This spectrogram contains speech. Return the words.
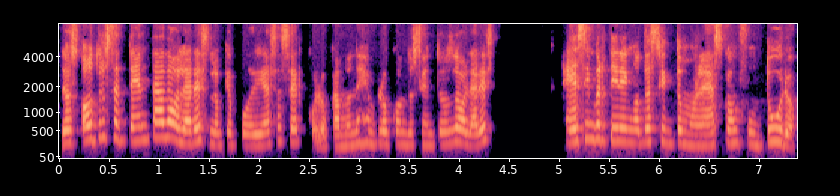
Los otros 70 dólares, lo que podrías hacer, colocando un ejemplo con 200 dólares, es invertir en otras criptomonedas con futuro.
